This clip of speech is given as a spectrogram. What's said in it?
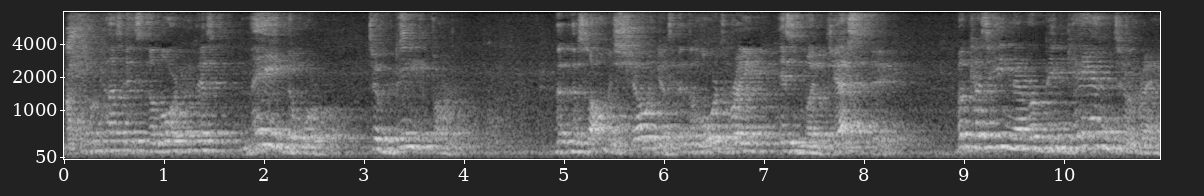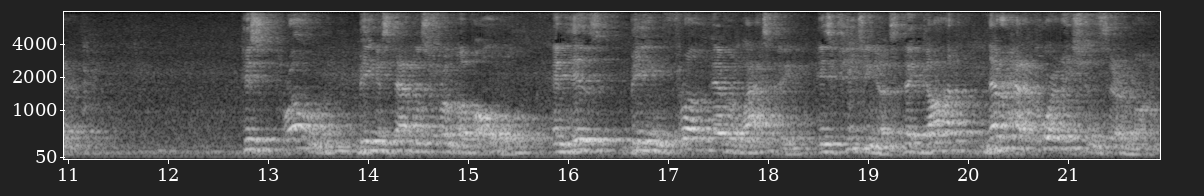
Because it's the Lord who has made the world to be firm. The, the psalm is showing us that the Lord's reign is majestic because he never began to reign. His throne being established from of old and his being from everlasting is teaching us that God never had a coronation ceremony.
